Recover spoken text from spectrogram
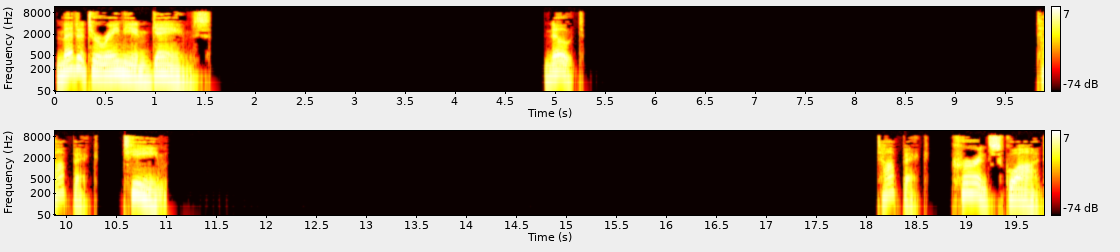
Mediterranean Games. Note. Topic: Team. Topic: Current squad.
